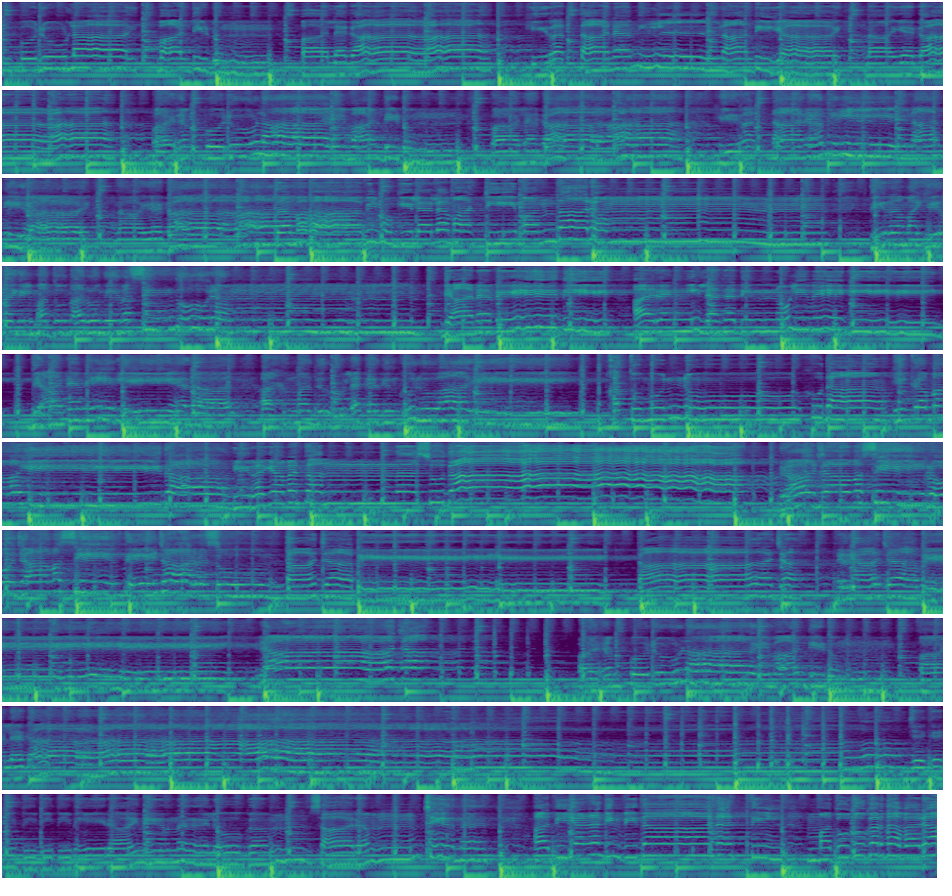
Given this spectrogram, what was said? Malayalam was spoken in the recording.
പരമ്പൊരുളായി വാളിടും പാലക ഹിറത്താനമിൽ നാന്തിയായി നായക. പരമ്പൊരുളായി വാണ്ടിടും പാലക. ഇറത്താനമിൽ നാന്തിയായി നായക. തമവാവിൽ മുകിലല മാറ്റി മന്ദാരം. തിറമഹിറയിൽ മധു നറുനിറ സിന്ദൂരം ധ്യാനവേദി അരങ്ങിലകതിന്നൊളിവേകി. ധ്യാനവേദിയതാൽ അഹ്മദ് ഉലകതിൻ ഗുരുവായി. ഖത്തുമുന്നൂർ ഹുദാ ഇറയവൻ തന്ന പാലക ജഗനിധി വിധി നേരായി നേർന്ന് ലോകം സാരം ചേർന്ന് അതിയഴകിൻ വിധാനത്തിൽ മധുതുകർന്നവരായി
